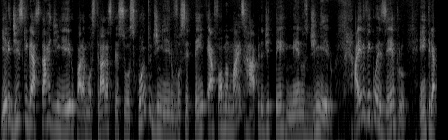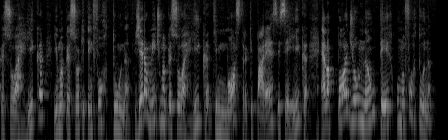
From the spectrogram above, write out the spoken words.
E ele diz que gastar dinheiro para mostrar às pessoas quanto dinheiro você tem é a forma mais rápida de ter menos dinheiro. Aí ele vem com o exemplo entre a pessoa rica e uma pessoa que tem fortuna. Geralmente, uma pessoa rica que mostra que parece ser rica, ela pode ou não ter uma fortuna.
